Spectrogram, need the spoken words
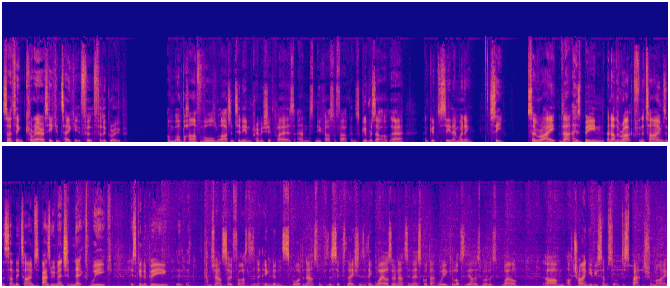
So I think Carreras he can take it for for the group. On, on behalf of all Argentinian Premiership players and Newcastle Falcons, good result up there, and good to see them winning. See. So right, that has been another ruck from the Times and the Sunday Times. As we mentioned, next week is going to be. It, it comes around so fast, doesn't it? England's squad announcement for the Six Nations. I think Wales are announcing their squad that week, and lots of the others will as well. Um, I'll try and give you some sort of dispatch from my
